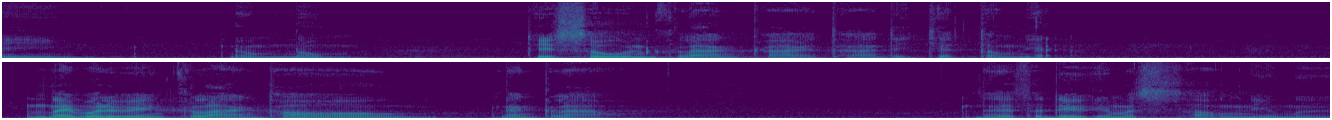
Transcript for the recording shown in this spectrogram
นิ่งนุ่มๆที่ศูนย์กลางกายฐานที่เจ็ดตรงเนี้ยในบริเวณกลางท้องดังกล่าว เหนือสะดือขึ้นมาสองนิ้วมือ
